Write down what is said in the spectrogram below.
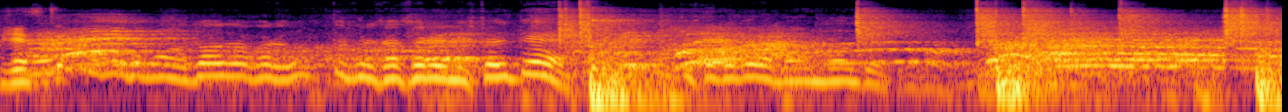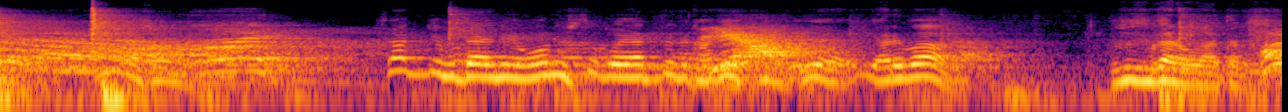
藤塚でもどうぞこれ打ってくれさせるようにしといて、打ってくればボンボンっ。さっきみたいに大西とこやってて駆け引きでやれば藤塚の方が当たる。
